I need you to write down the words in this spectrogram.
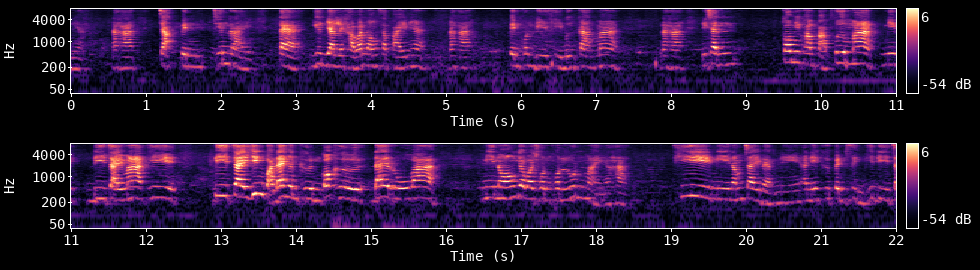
เนี่ยนะคะ จะเป็นเช่นไร แต่ยืนยันเลยค่ะว่าน้องสไปซ์เนี่ยนะคะ เป็นคนดีสีบึงการมากนะคะ ดิฉันก็มีความปลาบปลื้มมาก มีดีใจมากที่ดีใจยิ่งกว่าได้เงินคืนก็คือได้รู้ว่ามีน้องเยาวชนคนรุ่นใหม่อะค่ะ ที่มีน้ำใจแบบนี้ อันนี้คือเป็นสิ่งที่ดีใจ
